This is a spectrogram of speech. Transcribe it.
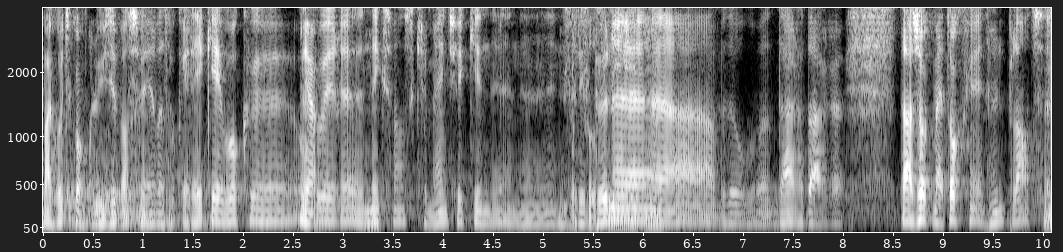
Maar goed, de conclusie was weer dat ook Reke ook, eh, ook Ja. weer eh, niks was. Krementjik in, de- in, de- in de dat zo tribune. ja. bedoel, daar, daar, eh, daar zou ik mij toch in hun plaats eh,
